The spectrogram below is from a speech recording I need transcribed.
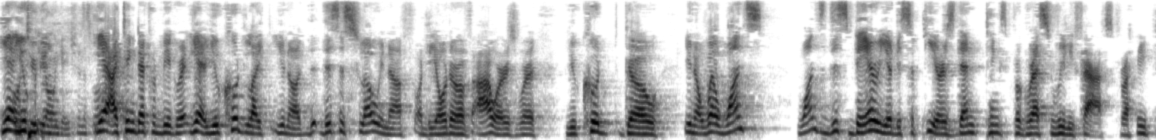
Yeah, or you tube could- elongation as well? Yeah, I think that would be a great, yeah, you could like, you know, th- this is slow enough or the order of hours where you could go, you know, well, once, once this barrier disappears, then things progress really fast, right?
